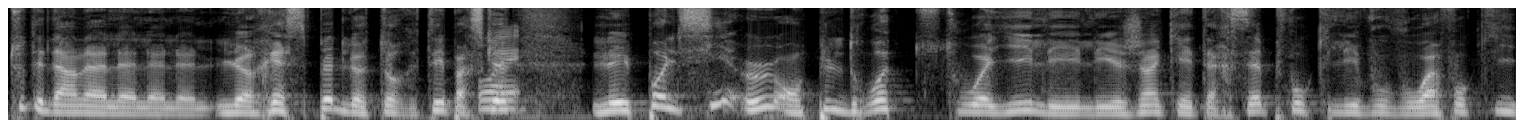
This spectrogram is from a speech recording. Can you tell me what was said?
tout est dans la- la- la- la- le respect de l'autorité parce Ouais. que les policiers eux ont plus le droit de tutoyer les, les gens qui interceptent. Il faut qu'ils les vous voient, faut qu'ils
